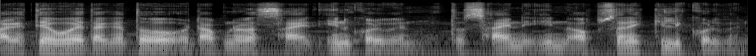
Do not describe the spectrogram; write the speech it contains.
আগে থেকে হয়ে থাকে, তো ওটা আপনারা সাইন ইন করবেন। তো সাইন ইন অপশানে ক্লিক করবেন।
